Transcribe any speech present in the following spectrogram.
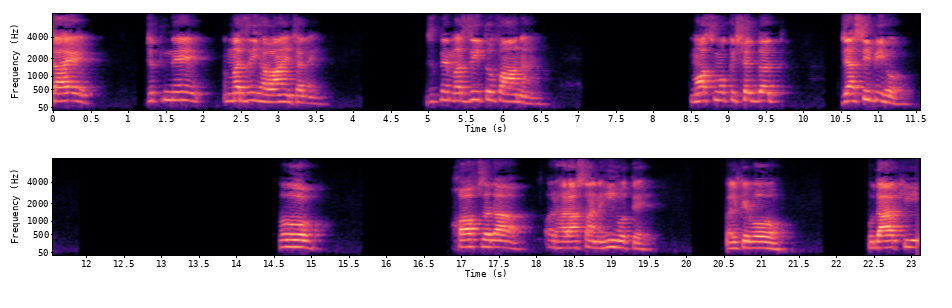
चाहे जितने मर्ज़ी हवाएँ चलें जितने मर्ज़ी तूफ़ान आए, मौसमों की शिद्दत जैसी भी हो, वो खौफजदा और हरासा नहीं होते, बल्कि वो खुदा की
